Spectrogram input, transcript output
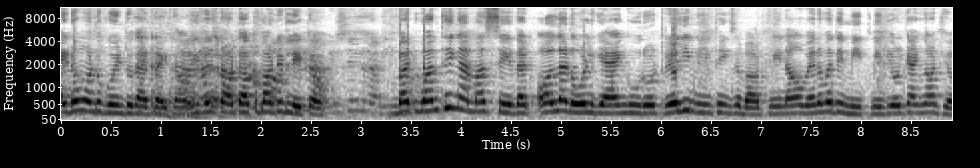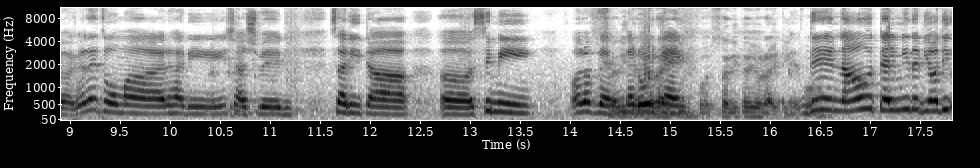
I don't want to go into that right now. We will talk, talk about it later. But one thing I must say that all that old gang who wrote really mean things about me now, whenever they meet me, the old gang's not here. Whether it's Omar, Harish, Ashwin, Sarita, uh, Simi, all of them, Sarita, that old gang. writing For, Sarita, you're writing for. They now tell me that you're the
